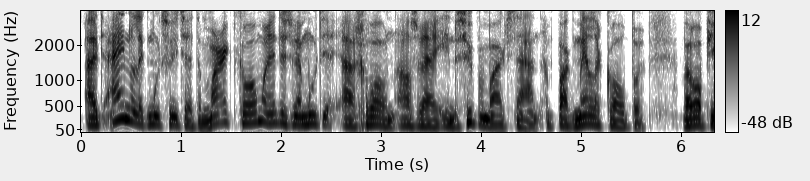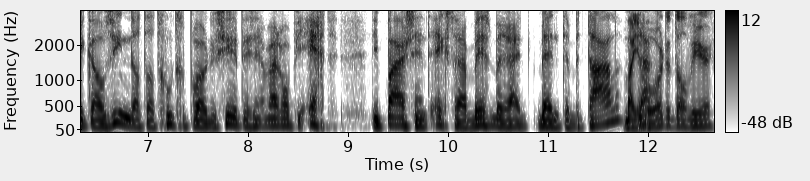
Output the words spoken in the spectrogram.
uiteindelijk moet zoiets uit de markt komen. Hè. Dus wij moeten eh, gewoon, als wij in de supermarkt staan, een pak melk kopen. waarop je kan zien dat dat goed geproduceerd is. en waarop je echt die paar cent extra best bereid bent te betalen. maar je Daar- hoort het alweer.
